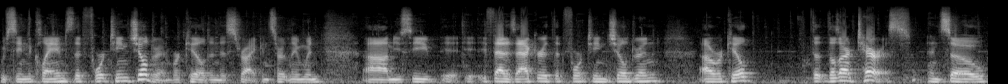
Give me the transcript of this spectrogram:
We've seen the claims that 14 children were killed in this strike. And certainly, when um, you see if that is accurate, that 14 children uh, were killed, th- those aren't terrorists. And so,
